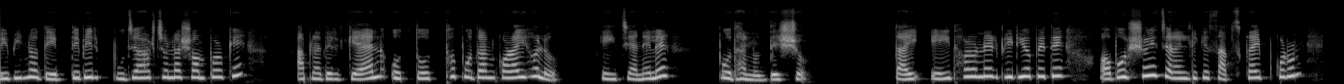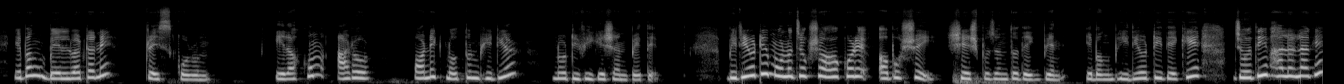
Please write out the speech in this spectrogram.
বিভিন্ন দেবদেবীর পূজা অর্চনা সম্পর্কে আপনাদের জ্ঞান ও তথ্য প্রদান করাই হলো এই চ্যানেলের প্রধান উদ্দেশ্য। তাই এই ধরনের ভিডিও পেতে অবশ্যই চ্যানেলটিকে সাবস্ক্রাইব করুন এবং বেল বাটনে প্রেস করুন। এরকম আরও অনেক নতুন ভিডিওর নোটিফিকেশান পেতে। ভিডিওটি মনোযোগ সহকারে অবশ্যই শেষ পর্যন্ত দেখবেন এবং ভিডিওটি দেখে যদি ভালো লাগে,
